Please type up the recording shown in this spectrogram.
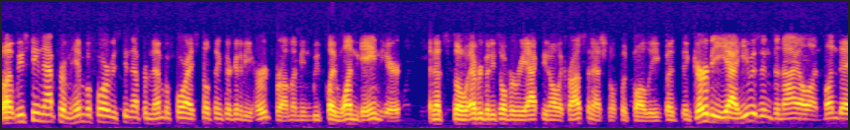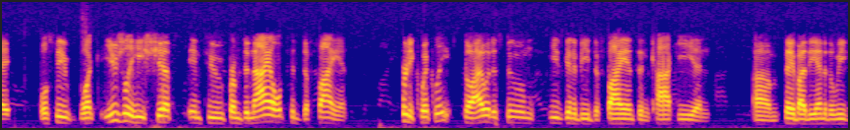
But we've seen that from him before. We've seen that from them before. I still think they're going to be heard from. I mean, we've played one game here, and that's so everybody's overreacting all across the National Football League. But Gerby, yeah, he was in denial on Monday. We'll see what. Usually, he shifts into from denial to defiance pretty quickly. So I would assume he's going to be defiant and cocky and um, say by the end of the week,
